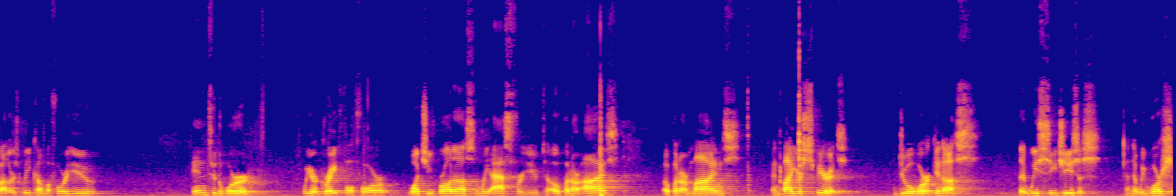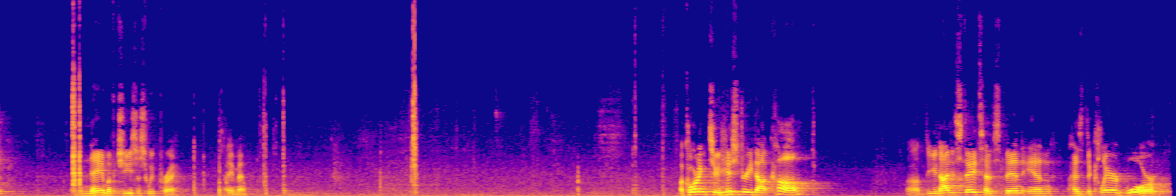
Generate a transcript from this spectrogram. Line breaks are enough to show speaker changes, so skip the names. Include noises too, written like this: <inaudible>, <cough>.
Father, as we come before you into the Word, we are grateful for what you've brought us, and we ask for you to open our eyes, open our minds, and by your Spirit, do a work in us that we see Jesus and that we worship. In the name of Jesus, we pray. Amen. According to History.com, uh, the United States has been in, has declared war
